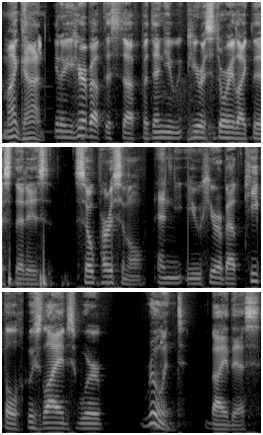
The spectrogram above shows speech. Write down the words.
My God. You know, you hear about this stuff, but then you hear a story like this that is so personal, and you hear about people whose lives were ruined by this,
